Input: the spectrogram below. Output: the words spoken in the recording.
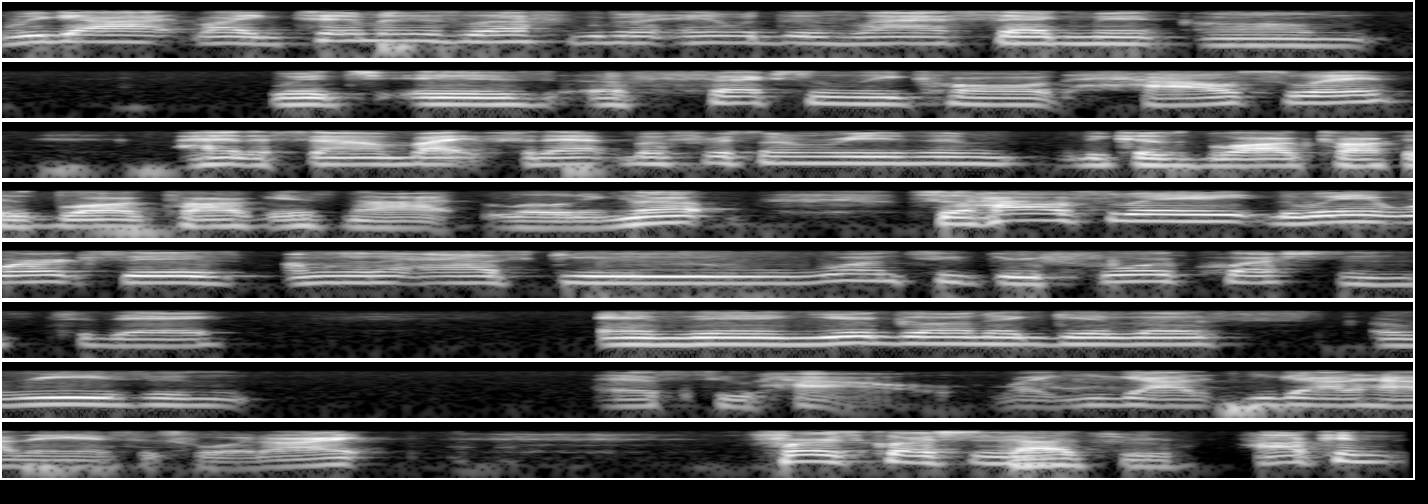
we got like ten minutes left. We're gonna end with this last segment, um, which is affectionately called Houseway. I had a soundbite for that, but for some reason, because Blog Talk is Blog Talk, is not loading up. So Houseway, the way it works is I'm gonna ask you one, two, three, four questions today, and then you're gonna give us a reason as to how. Like you got you got to have the answers for it. All right. First question: Got you. How can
